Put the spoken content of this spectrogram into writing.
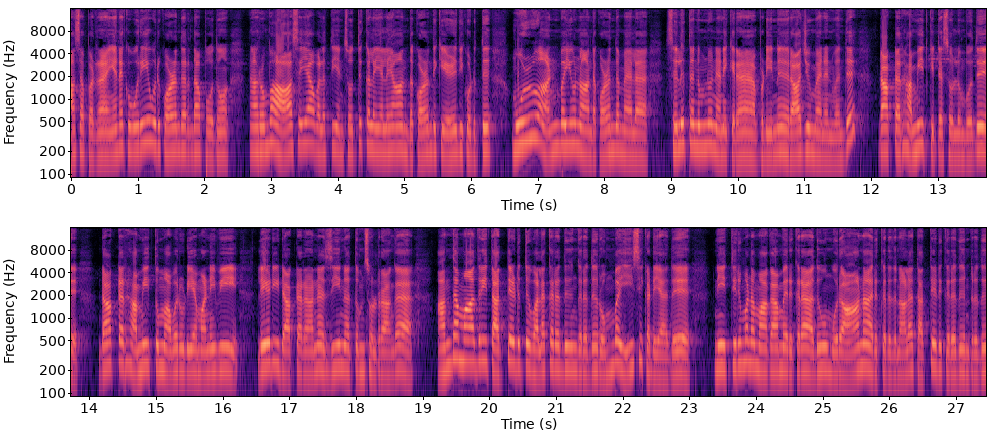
ஆசைப்பட்றேன். எனக்கு ஒரே ஒரு குழந்த இருந்தால் போதும். நான் ரொம்ப ஆசையாக வளர்த்து என் சொத்துக்களை எல்லாம் அந்த குழந்தைக்கு எழுதி கொடுத்து முழு அன்பையும் நான் அந்த குழந்தை மேலே செலுத்தணும்னு நினைக்கிறேன் அப்படின்னு ராஜீவ் மேனன் வந்து டாக்டர் ஹமீத் கிட்ட சொல்லும்போது டாக்டர் ஹமீத்தும் அவருடைய மனைவி லேடி டாக்டரான ஜீனத்தும் சொல்கிறாங்க அந்த மாதிரி தத்தெடுத்து வளர்க்குறதுங்கிறது ரொம்ப ஈஸி கிடையாது. நீ திருமணமாகாமல் இருக்கிற அதுவும் ஒரு ஆணாக இருக்கிறதுனால தத்தெடுக்கிறதுன்றது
